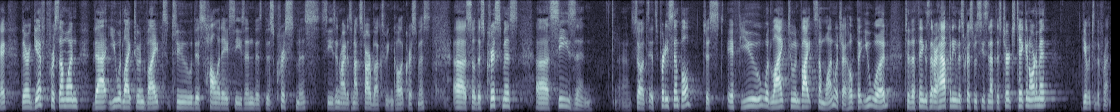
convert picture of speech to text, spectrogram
Okay? They're a gift for someone that you would like to invite to this holiday season, this, this Christmas season, right? It's not Starbucks, we can call it Christmas. Uh, so, this Christmas uh, season. Uh, so, it's, it's pretty simple. Just if you would like to invite someone, which I hope that you would, to the things that are happening this Christmas season at this church, take an ornament, give it to the friend.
